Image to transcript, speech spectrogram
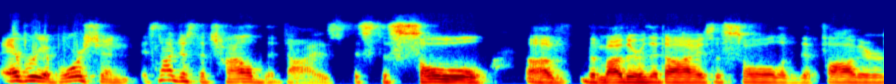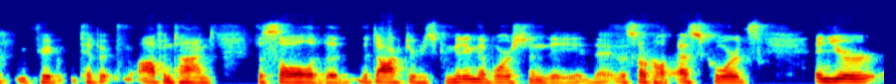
every abortion, it's not just the child that dies; it's the soul of the mother that dies, the soul of the father, oftentimes the soul of the, the doctor who's committing the abortion, the, the, the so-called escorts, and you're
